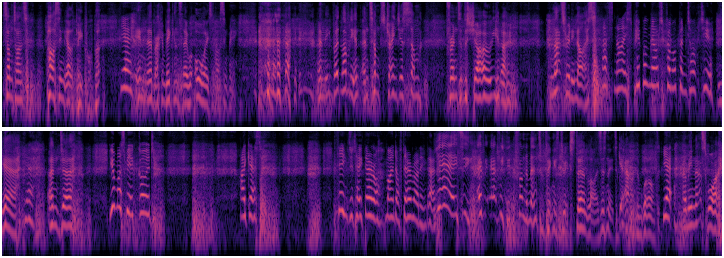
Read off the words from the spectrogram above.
sometimes passing the other people, but Yeah. in the Brecon Beacons, they were always passing me. and the- but lovely, and, and some strangers, some friends of the show, you know, and that's really nice. That's nice. People know to come up and talk to you. Yeah. Yeah. And uh, You must be a good, I guess, thing to take their mind off their running then. yeah, it's every, everything. The fundamental thing is to externalise, isn't it? To get out in the world. Yeah. I mean, that's why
